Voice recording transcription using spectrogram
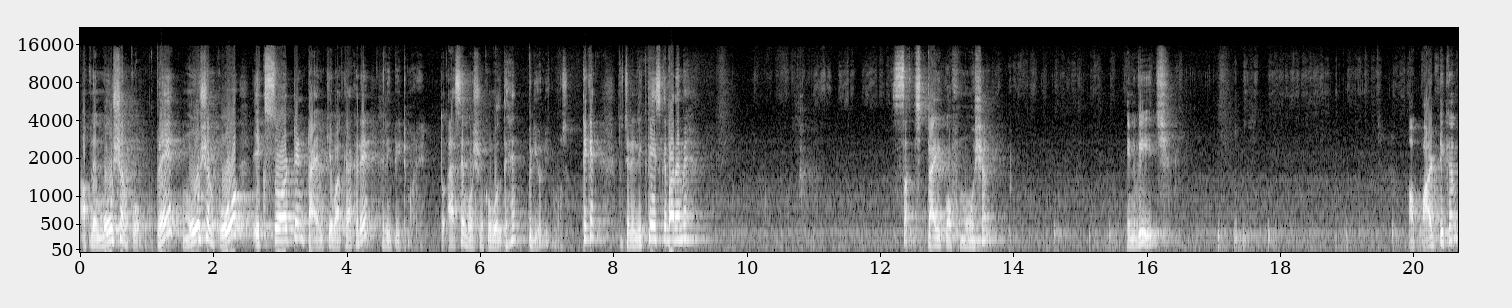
अपने मोशन को, अपने मोशन को एक सर्टेन टाइम के बाद क्या करे? रिपीट मारे। तो ऐसे मोशन को बोलते हैं पीरियोडिक मोशन ठीक है? तो चलिए लिखते हैं इसके बारे में। Such type of motion in which a particle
